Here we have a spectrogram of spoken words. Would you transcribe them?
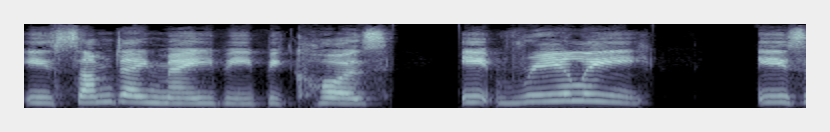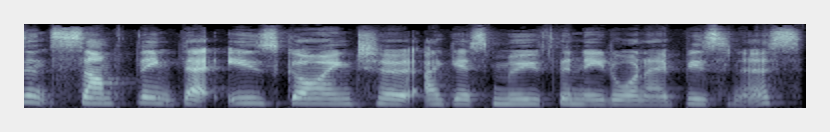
is someday maybe because it really isn't something that is going to, I guess, move the needle on our business,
